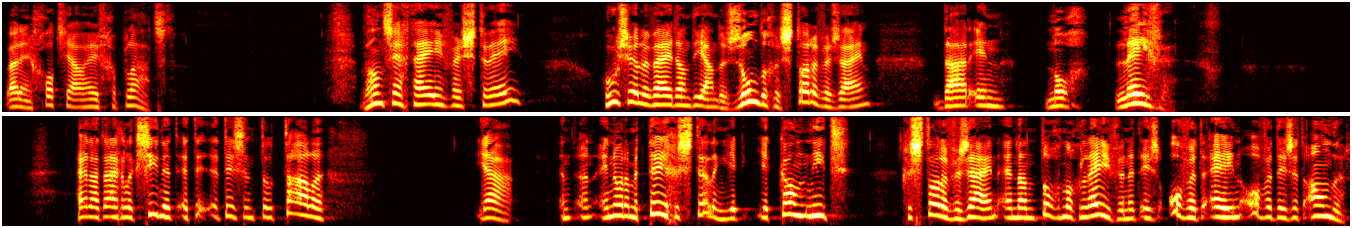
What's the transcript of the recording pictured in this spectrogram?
waarin God jou heeft geplaatst. Want, zegt hij in vers 2, hoe zullen wij dan die aan de zonde gestorven zijn, daarin nog leven? Hij laat eigenlijk zien, het, het, het is een totale, ja, een, een enorme tegenstelling. Je, je kan niet gestorven zijn en dan toch nog leven. Het is of het een of het is het ander.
